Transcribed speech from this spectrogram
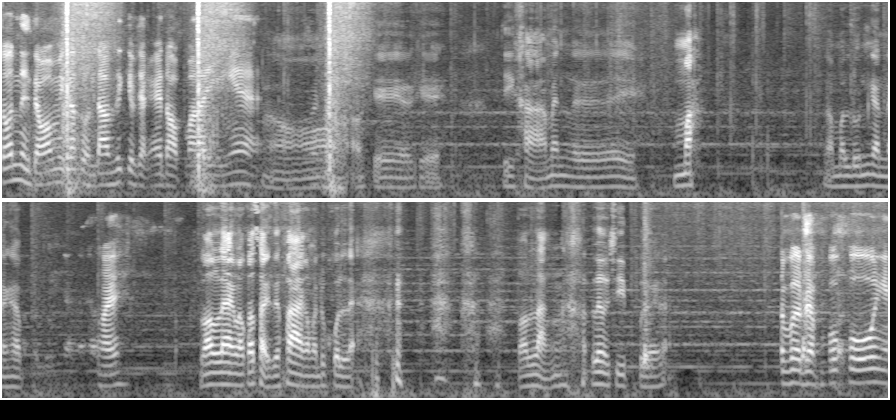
ต้นหนึ่งแต่ว่ามีกระสุนดำที่เก็บจากแอร์ดรอปมาอะไรอย่างเงี้ยอ๋อโอเคโอเคตีขาแม่นเลยมาเรามาลุ้นกันนะครับไว้รอบแรกเราก็ใส่เสื้อผ้ากันมาทุกคนแหละ ตอนหลัง เริ่มชีเปลือยแล้วระเบิดแบบโป๊ะๆไง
